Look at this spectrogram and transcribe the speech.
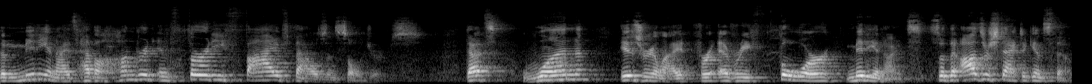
the Midianites have 135,000 soldiers. That's one Israelite for every four Midianites. So the odds are stacked against them.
